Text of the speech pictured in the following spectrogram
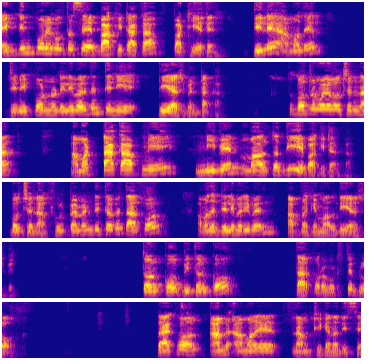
একদিন পরে বলতেছে, বাকি টাকা পাঠিয়ে দেন। দিলে আমাদের যিনি পণ্য ডেলিভারি দেন, তিনি দিয়ে আসবেন টাকা। তো ভদ্রমহিলা বলছেন, না, আমার টাকা আপনি নিবেন, মালটা দিয়ে বাকি টাকা। বলছে, না ফুল পেমেন্ট দিতে হবে, তারপর আমাদের ডেলিভারি ম্যান আপনাকে মাল দিয়ে আসবে। তর্ক, বিতর্ক, তার পরবর্তীতে ব্লক তো এখন আমি, আমার নাম ঠিকানা দিছে।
